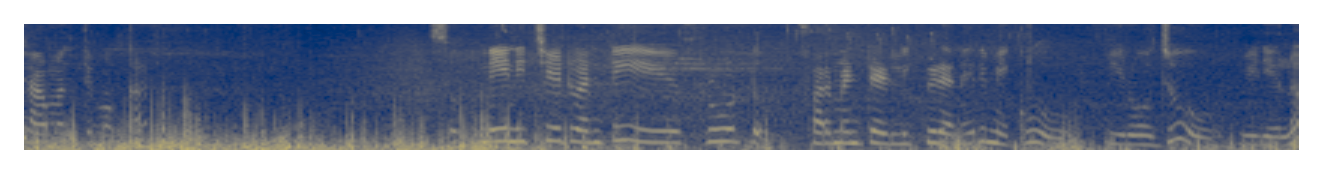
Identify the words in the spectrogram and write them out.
చామంతి మొక్క. సో నేను ఇచ్చేటువంటి ఫ్రూట్ ఫర్మెంటెడ్ లిక్విడ్ అనేది మీకు ఈరోజు వీడియోలో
